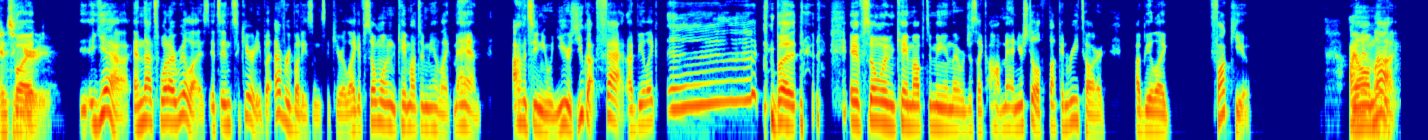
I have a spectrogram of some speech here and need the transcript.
Insecurity. Y- Yeah, and that's what I realized. It's insecurity, but everybody's insecure. Like if someone came up to me and like, "Man, I haven't seen you in years. You got fat." I'd be like, uh, but if someone came up to me and they were just like, "Oh man, you're still a fucking retard," I'd be like, "Fuck you." I No, I'm like- not.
